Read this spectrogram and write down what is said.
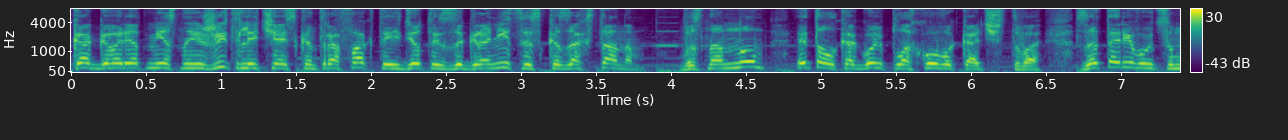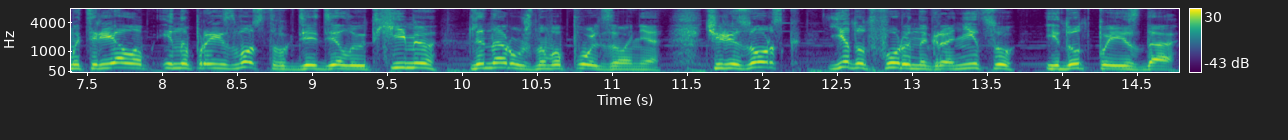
Как говорят местные жители, часть контрафакта идет из-за границы с Казахстаном. В основном это алкоголь плохого качества. Затариваются материалом и на производствах, где делают химию для наружного пользования. Через Орск едут фуры на границу, идут поезда.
